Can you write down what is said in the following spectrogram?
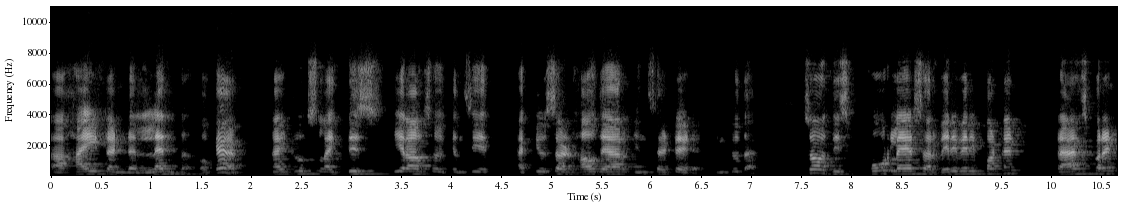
a height and a length. Okay. Now it looks like this. Here also you can see ocusert, how they are inserted into that. So these four layers are very, very important. Transparent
